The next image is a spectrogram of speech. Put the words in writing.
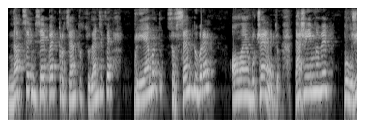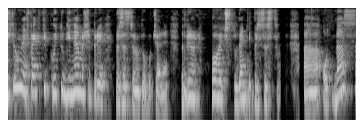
над 75% от студентите приемат съвсем добре онлайн обучението. Даже имаме положителни ефекти, които ги нямаше при присъственото обучение. Например, повече студенти присъстват. А, от нас,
